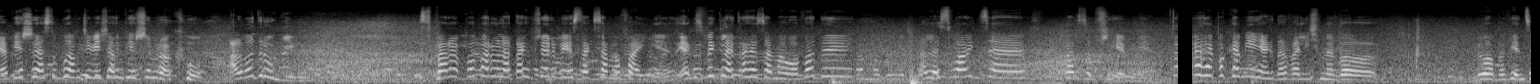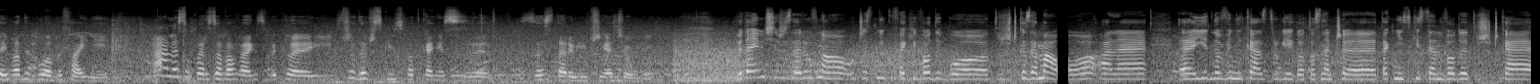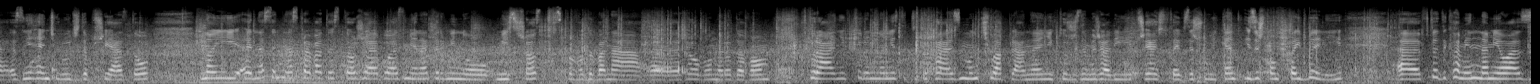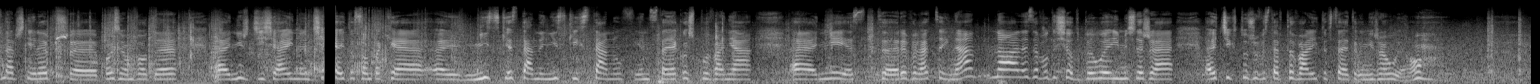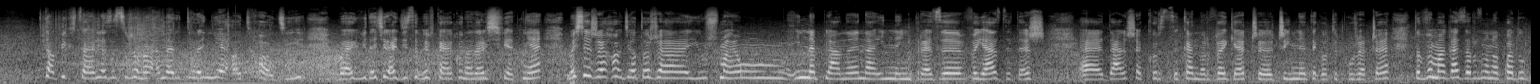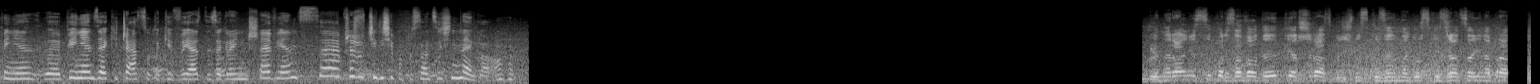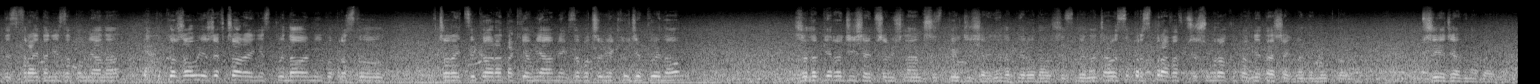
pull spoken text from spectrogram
Ja pierwszy raz tu byłam w 91 roku, albo drugim. Paru, po paru latach przerwy jest tak samo fajnie. Jak zwykle trochę za mało wody, ale słońce, bardzo przyjemnie. Trochę po kamieniach dawaliśmy, bo byłoby więcej wody, byłoby fajniej. Ale super zabawa jak zwykle i przede wszystkim spotkanie z, ze starymi przyjaciółmi. Wydaje mi się, że zarówno uczestników, jak i wody było troszeczkę za mało, ale jedno wynika z drugiego, to znaczy tak niski stan wody troszeczkę zniechęcił ludzi do przyjazdu. No i e, następna sprawa to jest to, że była zmiana terminu mistrzostw spowodowana e, żałobą narodową, która niektórym no niestety trochę zmąciła plany. Niektórzy zamierzali przyjechać tutaj w zeszły weekend i zresztą tutaj byli. E, Wtedy Kamienna miała znacznie lepszy poziom wody e, niż dzisiaj. No dzisiaj to są takie e, niskie stany niskich stanów, więc ta jakość pływania e, nie jest rewelacyjna, no ale zawody się odbyły i myślę, że e, ci, którzy wystartowali, to wcale tego nie żałują. Wcale na zasłużoną emeryturę nie odchodzi, bo jak widać radzi sobie w kajaku nadal świetnie. Myślę, że chodzi o to, że już mają inne plany na inne imprezy, wyjazdy też e, dalsze, Korsyka, Norwegia czy, czy inne tego typu rzeczy. To wymaga zarówno nakładu e, pieniędzy, jak i czasu, takie wyjazdy zagraniczne, więc e, przerzucili się po prostu na coś innego. Generalnie super zawody. Pierwszy raz byliśmy z kuzynem na Górskiej Drzece i naprawdę frajda niezapomniana. Tylko żałuję, że wczoraj nie spłynąłem i po prostu wczoraj cykora takiego miałem, jak zobaczyłem jak ludzie płyną, że dopiero dzisiaj przemyślałem wszystko i dzisiaj, nie? Dopiero udało się spłynąć, ale super sprawa. W przyszłym roku pewnie też jak będę mógł, to przyjedziemy na pewno.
